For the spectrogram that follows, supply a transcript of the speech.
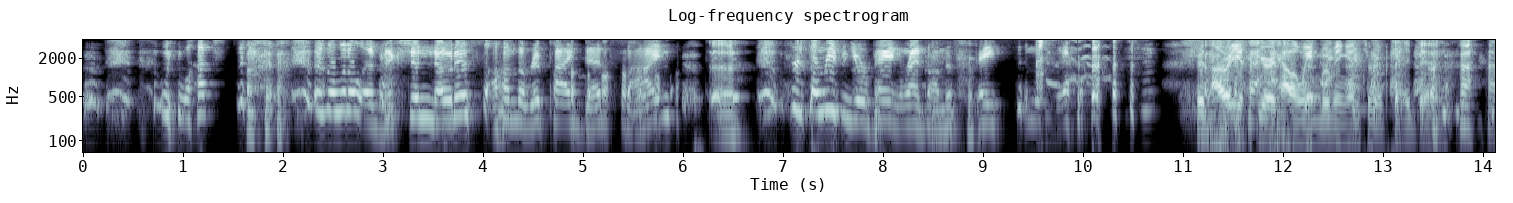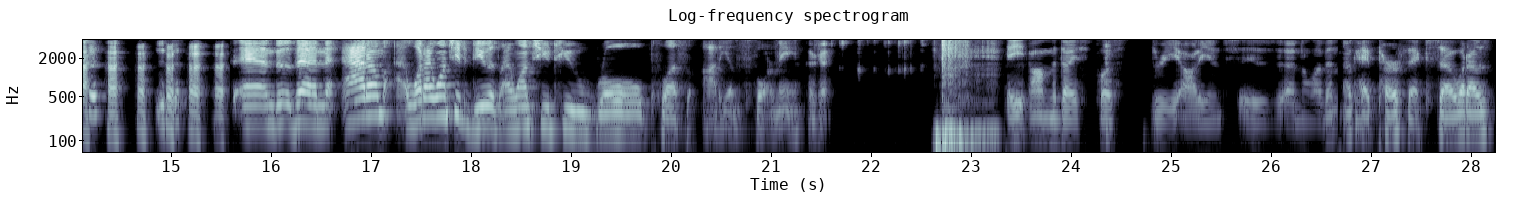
We watch. There's, there's a little eviction notice on the Riptide Den sign. Uh, For some reason, you were paying rent on this space in the show. There's already a spirit Halloween moving into Riptide Den. And then, Adam, what I want you to do is I want you to roll plus audience for me. Okay. Eight on the dice plus three audience is an eleven. Okay, perfect. So, what I was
